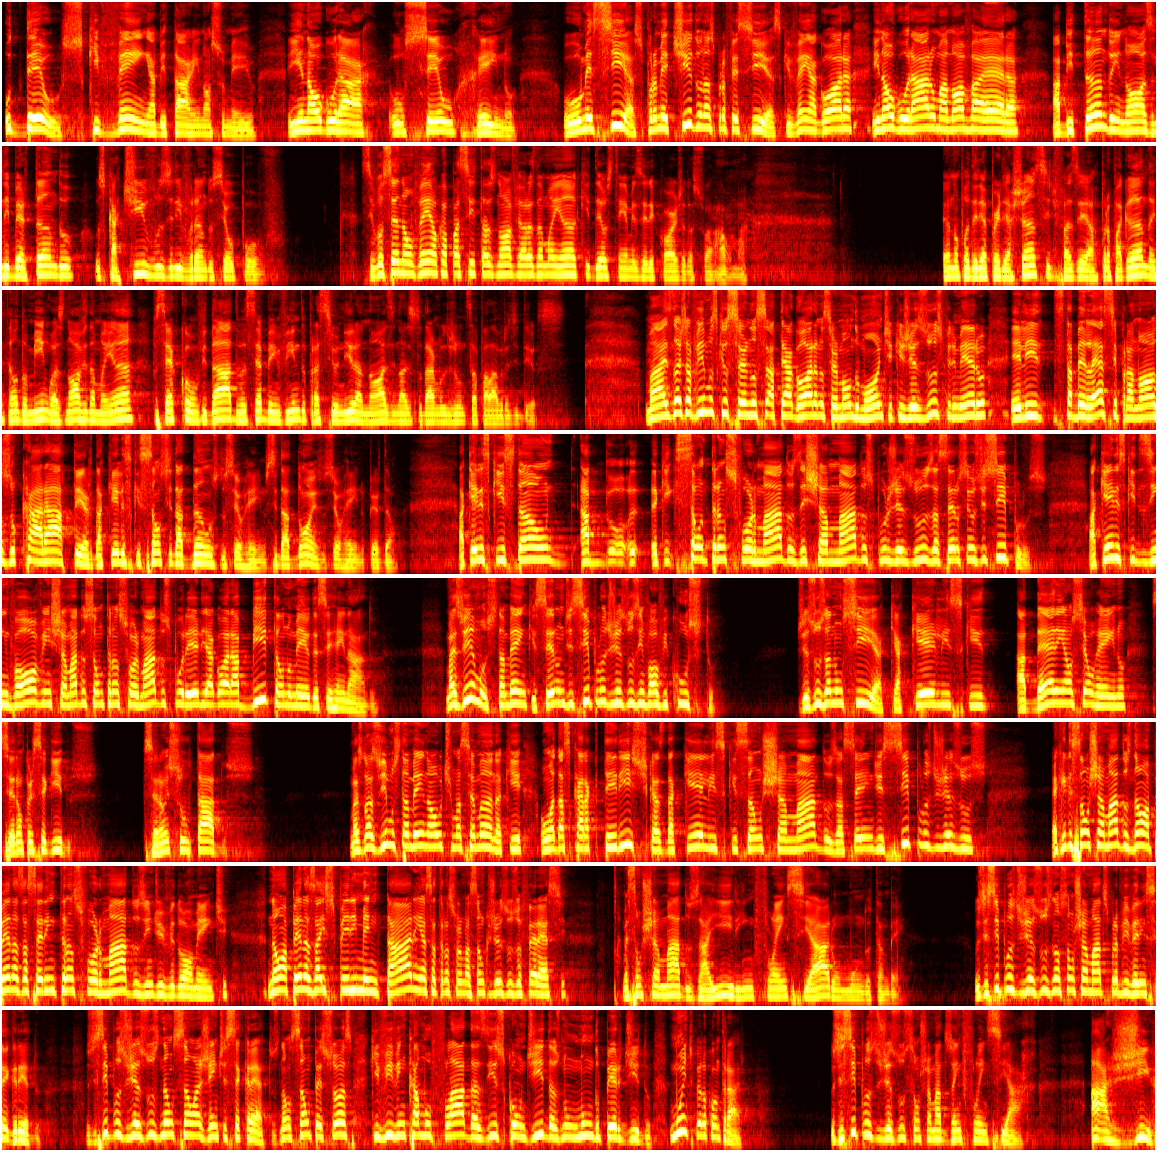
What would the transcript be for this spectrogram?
o Deus que vem habitar em nosso meio e inaugurar o seu reino. O Messias, prometido nas profecias, que vem agora inaugurar uma nova era, habitando em nós, libertando os cativos e livrando o seu povo. Se você não vem ao Capacita às nove horas da manhã, que Deus tenha misericórdia da sua alma. Eu não poderia perder a chance de fazer a propaganda, então, domingo às nove da manhã, você é convidado, você é bem-vindo para se unir a nós e nós estudarmos juntos a palavra de Deus. Mas nós já vimos que o até agora no Sermão do Monte que Jesus primeiro ele estabelece para nós o caráter daqueles que são cidadãos do seu reino, cidadãos do seu reino, perdão. Aqueles que estão que são transformados e chamados por Jesus a ser os seus discípulos. Aqueles que desenvolvem, chamados, são transformados por Ele e agora habitam no meio desse reinado. Mas vimos também que ser um discípulo de Jesus envolve custo. Jesus anuncia que aqueles que aderem ao seu reino serão perseguidos, serão insultados, mas nós vimos também na última semana que uma das características daqueles que são chamados a serem discípulos de Jesus é que eles são chamados não apenas a serem transformados individualmente, não apenas a experimentarem essa transformação que Jesus oferece, mas são chamados a ir e influenciar o mundo também. Os discípulos de Jesus não são chamados para viver em segredo. Os discípulos de Jesus não são agentes secretos, não são pessoas que vivem camufladas e escondidas num mundo perdido. Muito pelo contrário. Os discípulos de Jesus são chamados a influenciar, a agir,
